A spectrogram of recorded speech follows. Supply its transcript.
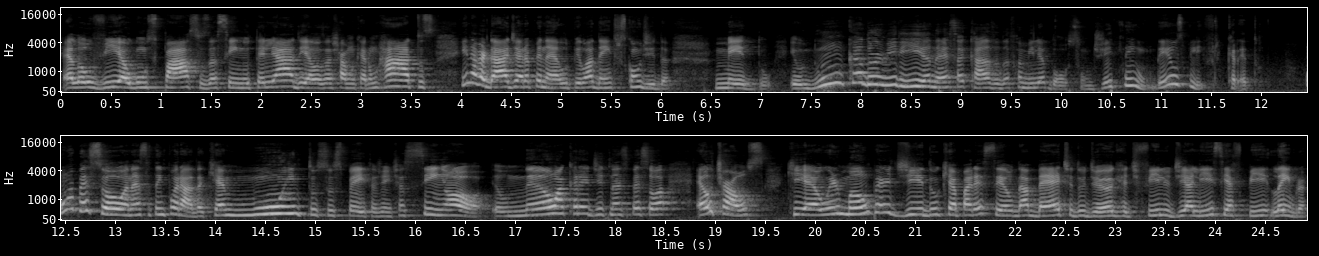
ela ouvia alguns passos assim no telhado e elas achavam que eram ratos, e na verdade era Penélope lá dentro escondida. Medo. Eu nunca dormiria nessa casa da família Blossom, de jeito nenhum. Deus me livre, credo. Uma pessoa nessa temporada que é muito suspeita, gente, assim, ó, eu não acredito nessa pessoa, é o Charles, que é o irmão perdido que apareceu da Beth do Jughead, filho de Alice e FP, lembra?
